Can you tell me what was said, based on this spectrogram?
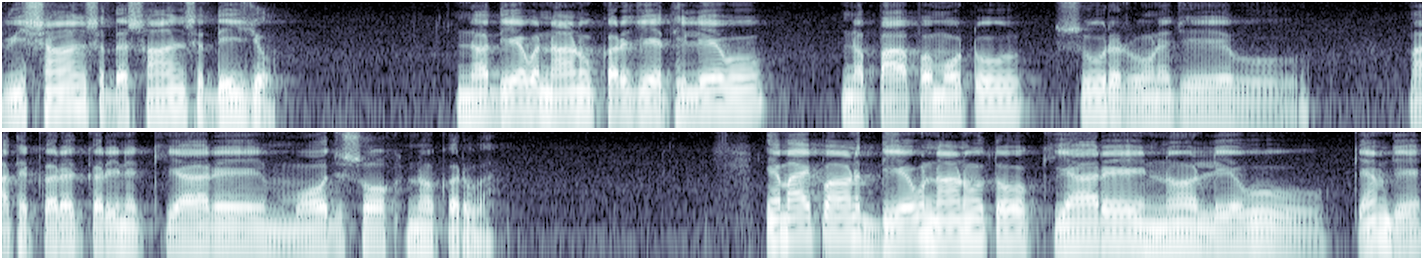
વિશાંશ દશાંશ દેજો. ન દેવ નાણું કરજેથી લેવું, ન પાપ મોટું સુર ઋણ જેવું. માથે કરજ કરીને ક્યારેય મોજ શોખ ન કરવા. એમાંય પણ દેવ નાણું તો ક્યારેય ન લેવું. કેમ જે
